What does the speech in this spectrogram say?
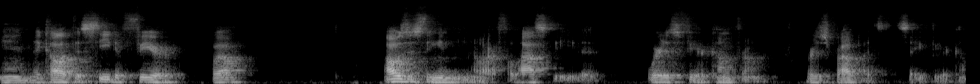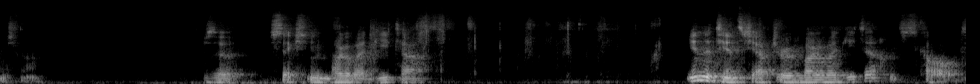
And they call it the seed of fear. Well, I was just thinking, you know, our philosophy that where does fear come from? Where does Prabhupada say fear comes from? There's a section in Bhagavad Gita, in the 10th chapter of Bhagavad Gita, which is called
